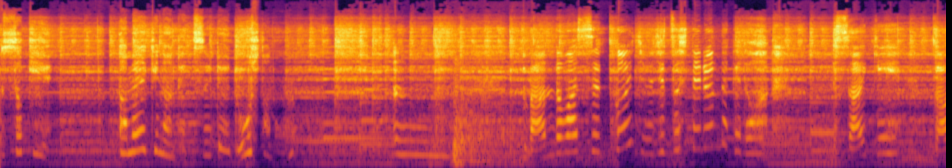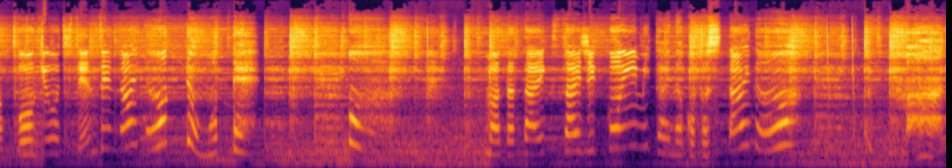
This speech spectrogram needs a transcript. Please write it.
さっきため息なんてついてどうしたの？うーん。バンドはすっごい最近学校行事全然ないなって思って。はあ。また体育祭実行委員みたいなことしたいな。まあ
